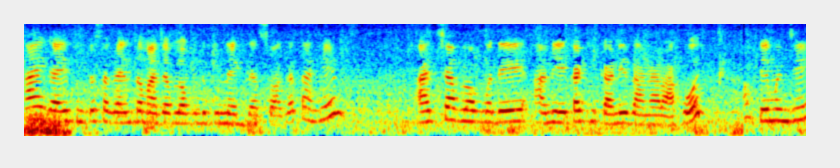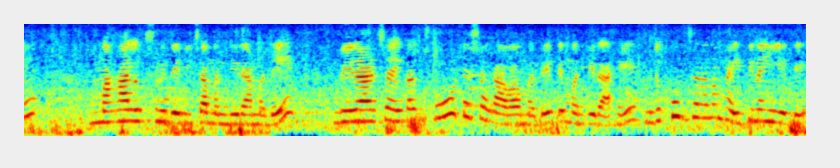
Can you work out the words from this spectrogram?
हाय गाय तुमचं सगळ्यांचं माझ्या ब्लॉगमध्ये पुन्हा एकदा स्वागत आहे. आजच्या ब्लॉगमध्ये आम्ही एका ठिकाणी जाणार आहोत. ते म्हणजे महालक्ष्मी देवीच्या मंदिरामध्ये. विरारच्या एका छोट्याशा गावामध्ये ते मंदिर आहे. म्हणजे खूप जणांना माहिती नाही येते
